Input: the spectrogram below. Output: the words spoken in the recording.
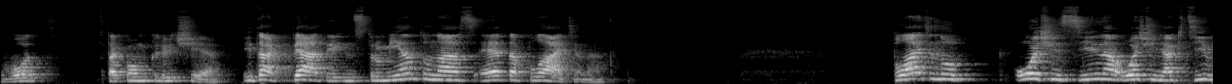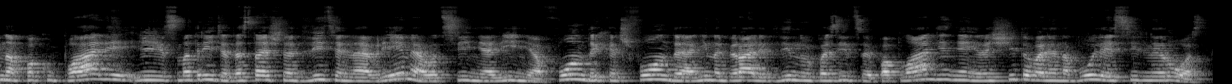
Вот в таком ключе. Итак, пятый инструмент у нас это платина. Платину очень сильно, очень активно покупали. И смотрите, достаточно длительное время, вот синяя линия, фонды, хедж-фонды, они набирали длинную позицию по платине и рассчитывали на более сильный рост.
